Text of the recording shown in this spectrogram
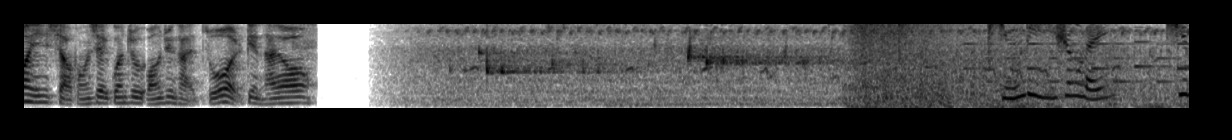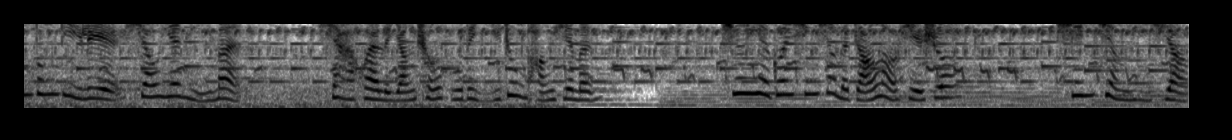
欢迎小螃蟹关注王俊凯左耳电台哦。平地一声雷，天崩地裂，硝烟弥漫，吓坏了阳澄湖的一众螃蟹们。听夜观星象的长老蟹说，天降异象，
